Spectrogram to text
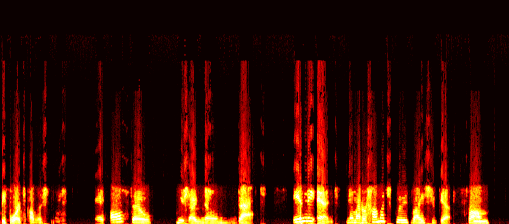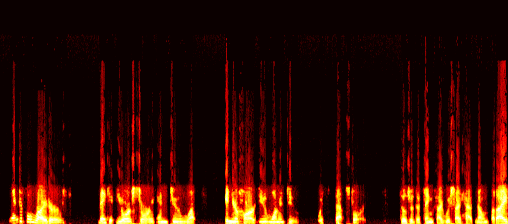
before it's published. I also wish I'd known that in the end, no matter how much good advice you get from wonderful writers, make it your story and do what in your heart you want to do with that story. Those are the things I wish I had known, but I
